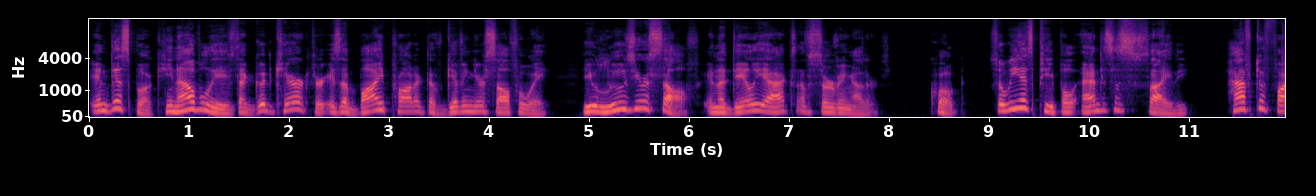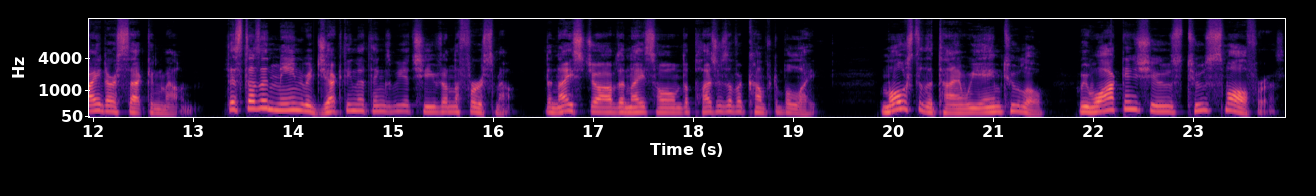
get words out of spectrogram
In this book, he now believes that good character is a byproduct of giving yourself away. You lose yourself in the daily acts of serving others. Quote, so we as people and as a society have to find our second mountain. This doesn't mean rejecting the things we achieved on the first mountain the nice job, the nice home, the pleasures of a comfortable life. Most of the time, we aim too low. We walk in shoes too small for us.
